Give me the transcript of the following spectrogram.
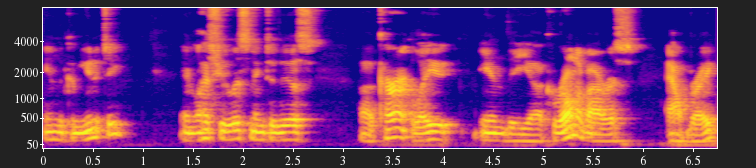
in the community. Unless you're listening to this uh, currently in the uh, coronavirus outbreak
